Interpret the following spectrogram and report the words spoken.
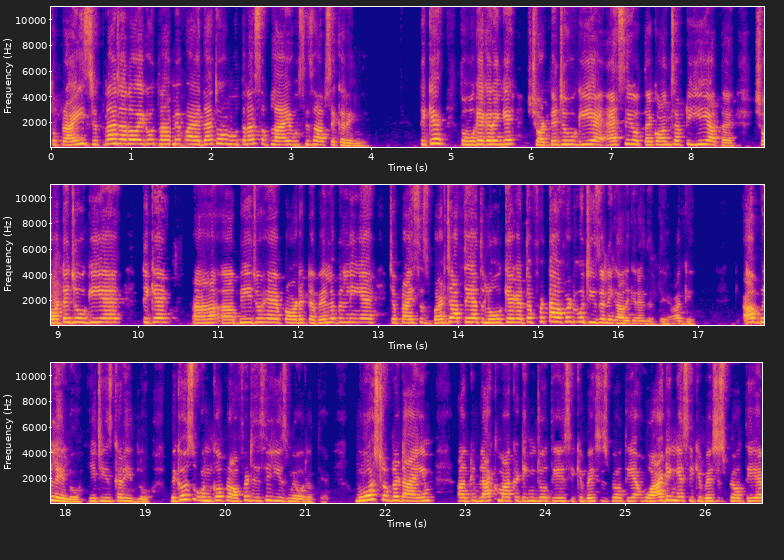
तो प्राइस जितना ज़्यादा होगा उतना हमें फ़ायदा है तो हम उतना सप्लाई उस हिसाब से करेंगे, ठीक है? तो वो क्या करेंगे? शॉर्टेज होगी है, ऐसे ही होता है कॉन्सेप्ट यही आता है। शॉर्टेज होगी है, ठीक है? अभी जो है प्रोडक्ट अवेलेबल नहीं है, जब प्राइसेस बढ़ जाते हैं तो लोग क्या करते हैं? फटाफट वो चीज़ें निकाल के रख देते हैं, आगे। अब ले लो, ये चीज़ खरीद लो। बिकॉज़ उनको प्रॉफिट इसी चीज़ में हो रहे हैं। मोस्ट ऑफ़ द टाइम आपकी ब्लैक मार्केटिंग जो होती है, इसी के बेसिस पे होती है। वार्डिंग इसी के बेसिस पे होती है।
